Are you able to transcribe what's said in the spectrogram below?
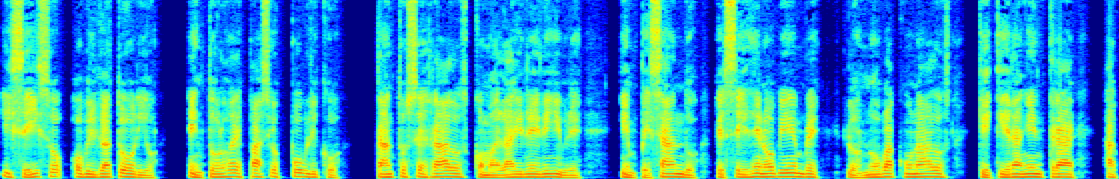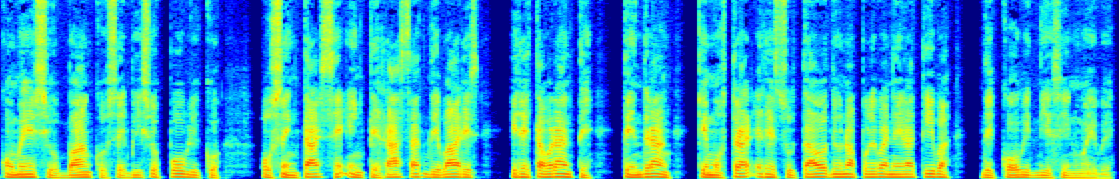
y se hizo obligatorio en todos los espacios públicos, tanto cerrados como al aire libre, y empezando el 6 de noviembre, los no vacunados que quieran entrar a comercios, bancos, servicios públicos o sentarse en terrazas de bares y restaurantes tendrán que mostrar el resultado de una prueba negativa de COVID-19.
